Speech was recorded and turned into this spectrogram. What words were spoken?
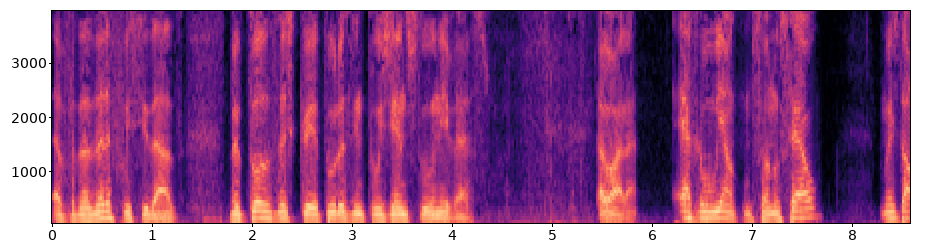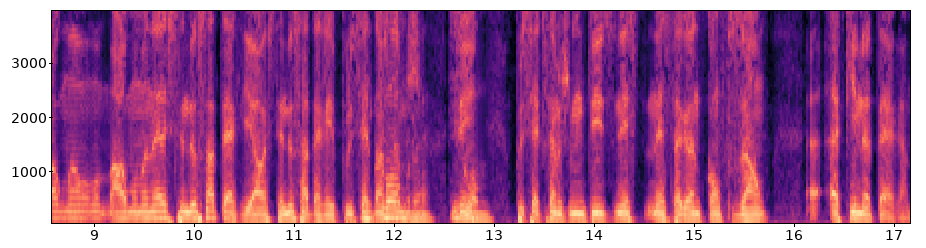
a verdadeira felicidade, de todas as criaturas inteligentes do universo. Agora, a rebelião começou no céu, mas de alguma, alguma maneira estendeu-se à Terra. E ela estendeu-se à Terra. E por isso é que e nós como, estamos, né? sim, como? por isso é que estamos metidos neste, nesta grande confusão aqui na Terra.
